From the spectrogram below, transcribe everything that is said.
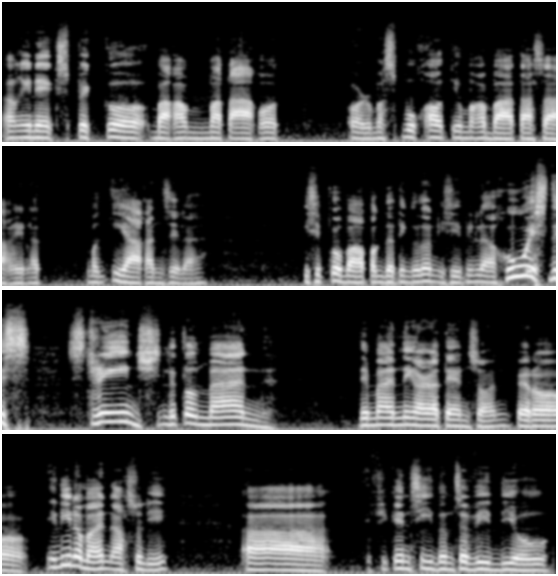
ang ine-expect ko baka matakot or ma-spook out yung mga bata sa akin at mag-iyakan sila. Isip ko baka pagdating ko doon, isipin nila, who is this strange little man demanding our attention? Pero hindi naman actually. Uh, if you can see doon sa video,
